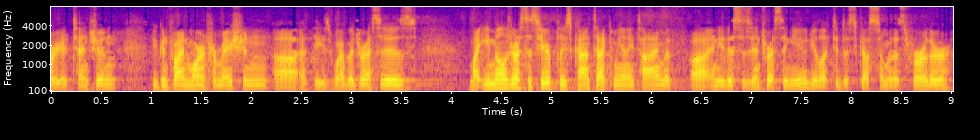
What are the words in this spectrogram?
for your attention. You can find more information uh, at these web addresses. My email address is here. Please contact me anytime if uh, any of this is interesting you and you'd like to discuss some of this further.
